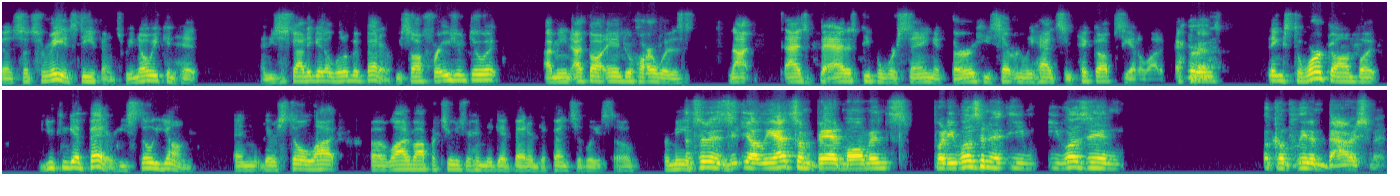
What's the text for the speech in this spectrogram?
And so for me, it's defense. We know he can hit, and he's just got to get a little bit better. We saw Frazier do it. I mean, I thought Andujar was not as bad as people were saying at third. He certainly had some hiccups. He had a lot of errors, things to work on, but you can get better. He's still young, and there's still a lot, a lot of opportunities for him to get better defensively. So for me, That's what it is. You know, we had some bad moments, but he wasn't a, he, he wasn't a complete embarrassment.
